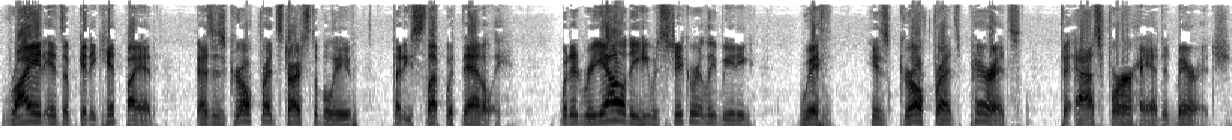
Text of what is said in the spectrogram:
Ryan ends up getting hit by it as his girlfriend starts to believe that he slept with Natalie, when in reality he was secretly meeting with his girlfriend's parents to ask for her hand in marriage.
